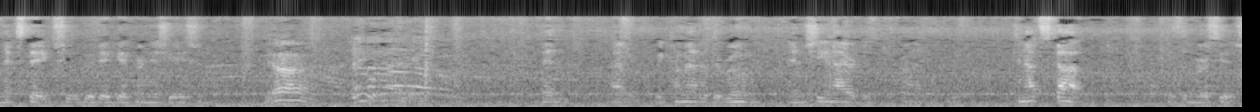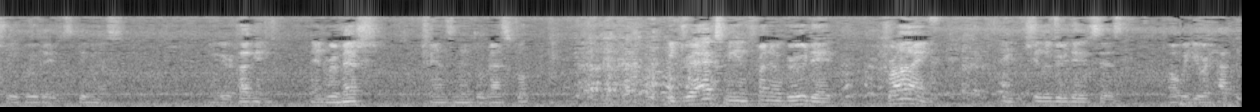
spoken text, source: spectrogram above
the next day, Srila Gurudev gave her initiation. Yeah. Then um, we come out of the room, and she and I are just crying. Cannot stop is the mercy that Srila Gurudev has given us. And we are hugging, and Ramesh, transcendental rascal, he drags me in front of Gurudev, crying. And Srila Gurudev says, Oh, you are happy?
